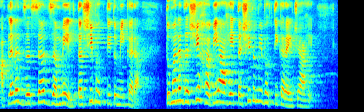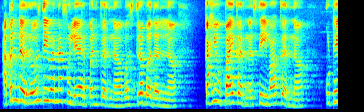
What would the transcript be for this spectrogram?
आपल्याला जसं जमेल तशी भक्ती तुम्ही करा. तुम्हाला जशी हवी आहे तशी तुम्ही भक्ती करायची आहे. आपण दररोज देवांना फुले अर्पण करणं वस्त्र बदलणं काही उपाय करणं सेवा करणं कुठे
